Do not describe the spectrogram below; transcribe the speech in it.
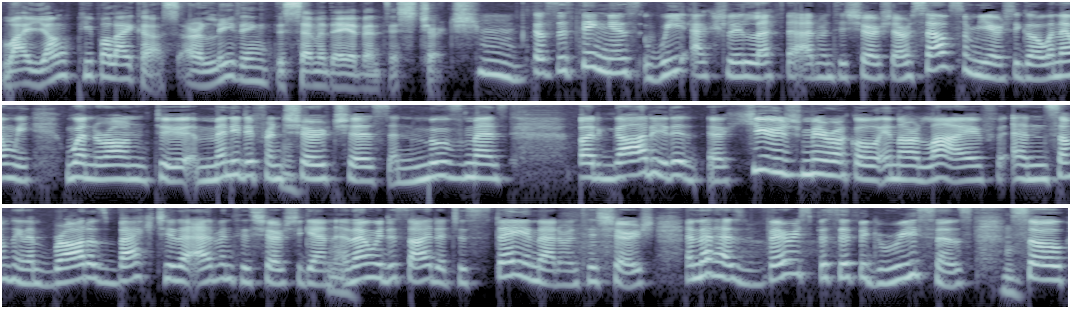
Why Young People Like Us Are Leaving the Seventh-day Adventist Church. Hmm, because the thing is, we actually left the Adventist church ourselves some years ago, and then we went around to many different hmm. churches and movements. But God did a huge miracle in our life and something that brought us back to the Adventist church again. And mm. then we decided to stay in the Adventist church, and that has very specific reasons. Mm. So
